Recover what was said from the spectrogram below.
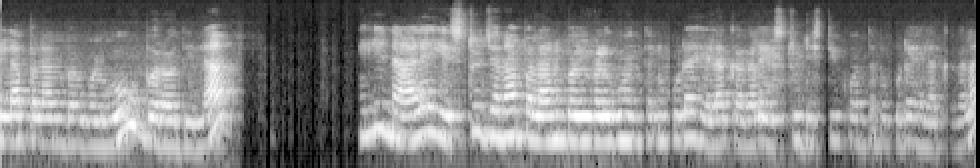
ಎಲ್ಲ ಫಲಾನುಭವಿಗಳಿಗೂ ಬರೋದಿಲ್ಲ. ಇಲ್ಲಿ ನಾಳೆ ಎಷ್ಟು ಜನ ಫಲಾನುಭವಿಗಳಿಗೂ ಅಂತಲೂ ಕೂಡ ಹೇಳೋಕ್ಕಾಗಲ್ಲ, ಎಷ್ಟು ಡಿಸ್ಟಿಕ್ಕು ಅಂತಲೂ ಕೂಡ ಹೇಳೋಕ್ಕಾಗಲ್ಲ.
